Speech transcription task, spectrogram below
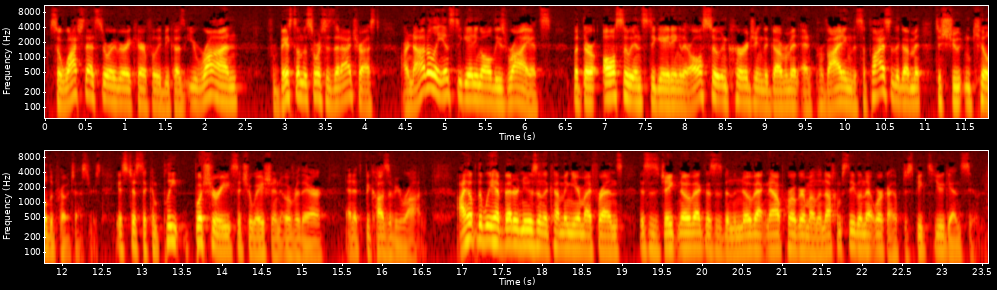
So watch that story very carefully because Iran, based on the sources that I trust, are not only instigating all these riots, but they're also instigating, they're also encouraging the government and providing the supplies to the government to shoot and kill the protesters. It's just a complete butchery situation over there, and it's because of Iran. I hope that we have better news in the coming year, my friends. This is Jake Novak. This has been the Novak Now program on the Nachum Segal Network. I hope to speak to you again soon.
